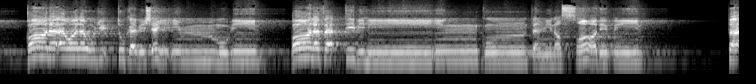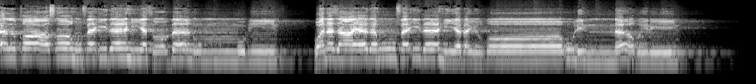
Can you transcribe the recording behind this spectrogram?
قال أولو جئتك بشيء مبين قال فأت به إن كنت من الصادقين فألقى عصاه فإذا هي ثعبان مبين ونزع يده فإذا هي بيضاء للناظرين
